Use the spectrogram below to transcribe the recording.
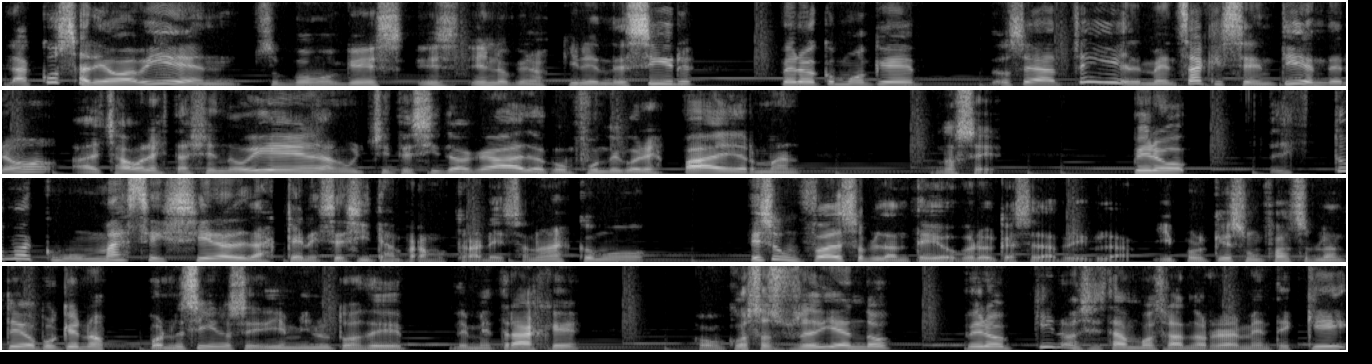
La cosa le va bien, supongo que es, es, es, lo que nos quieren decir, pero como que, o sea, sí, el mensaje se entiende, ¿no? Al chabón le está yendo bien, algún chistecito acá, lo confunde con Spider-Man no sé. Pero toma como más escena de las que necesitan para mostrar eso, ¿no? Es como... Es un falso planteo, creo que hace la película. ¿Y por qué es un falso planteo? Porque nos pone, sí, no sé, 10 minutos de, metraje, con cosas sucediendo, pero ¿qué nos están mostrando realmente? ¿Qué,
